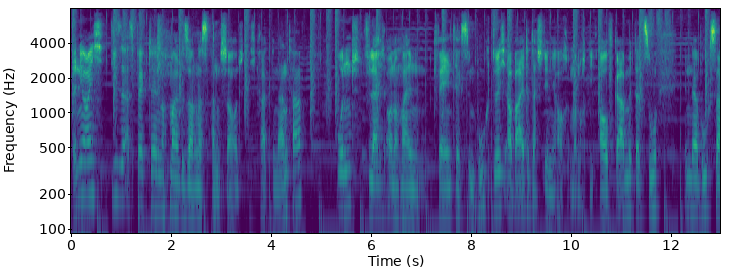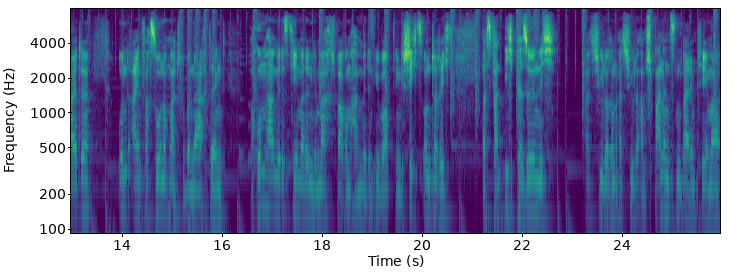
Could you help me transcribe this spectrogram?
Wenn ihr euch diese Aspekte nochmal besonders anschaut, die ich gerade genannt habe, und vielleicht auch nochmal einen Quellentext im Buch durcharbeitet, da stehen ja auch immer noch die Aufgaben mit dazu, in der Buchseite und einfach so nochmal drüber nachdenkt, warum haben wir das Thema denn gemacht, warum haben wir denn überhaupt den Geschichtsunterricht, was fand ich persönlich als Schülerin, als Schüler am spannendsten bei dem Thema.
